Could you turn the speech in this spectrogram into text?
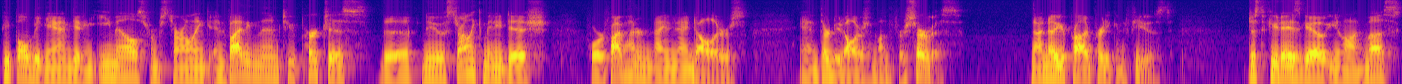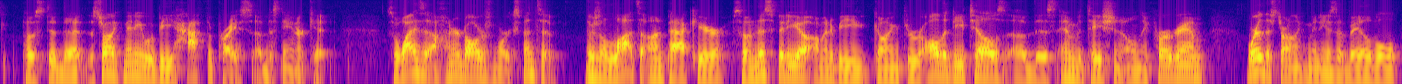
people began getting emails from Starlink inviting them to purchase the new Starlink mini dish for $599 and $30 a month for service. Now I know you're probably pretty confused. Just a few days ago, Elon Musk posted that the Starlink Mini would be half the price of the standard kit. So why is it $100 more expensive? There's a lot to unpack here. So in this video, I'm gonna be going through all the details of this invitation only program, where the Starlink Mini is available,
